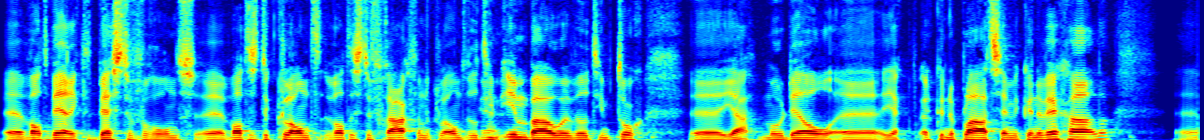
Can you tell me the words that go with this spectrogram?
eh, wat werkt het beste voor ons? Eh, wat is de klant? Wat is de vraag van de klant? Wilt hij Ja. hem inbouwen? Wilt hij hem toch eh, ja, model ja, kunnen plaatsen en weer kunnen weghalen? Eh, maar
